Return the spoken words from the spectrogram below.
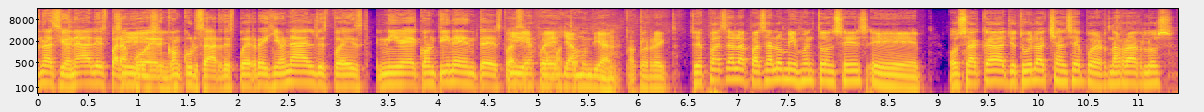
correcto. nacionales para Sí, poder sí. concursar después regional, después nivel continente, después... y después ya todo. mundial, ok. correcto. Entonces pasa, pasa lo mismo, entonces eh, Osaka, yo tuve la chance de poder narrarlos,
